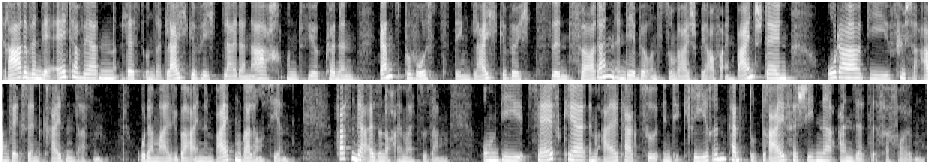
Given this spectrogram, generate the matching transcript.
Gerade wenn wir älter werden, lässt unser Gleichgewicht leider nach und wir können ganz bewusst den Gleichgewichtssinn fördern, indem wir uns zum Beispiel auf ein Bein stellen oder die Füße abwechselnd kreisen lassen oder mal über einen Balken balancieren. Fassen wir also noch einmal zusammen. Um die Self-Care im Alltag zu integrieren, kannst du drei verschiedene Ansätze verfolgen.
